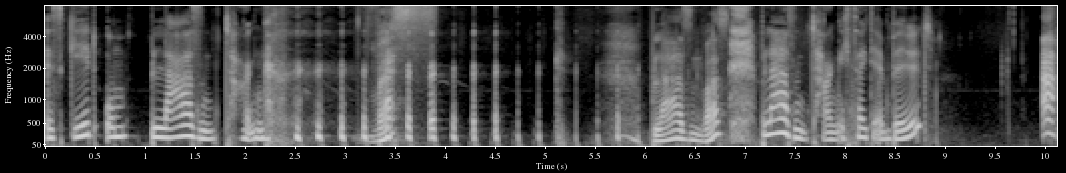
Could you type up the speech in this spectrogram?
Es geht um Blasentang. Was? Blasen, was? Blasentang. Ich zeige dir ein Bild. Ach,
